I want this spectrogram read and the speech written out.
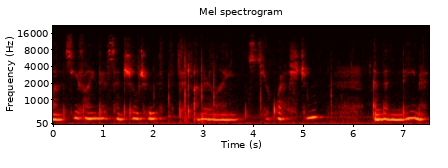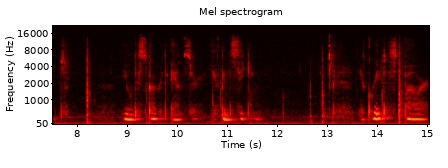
Once you find the essential truth that underlines your question and then name it, you'll discover the answer you've been seeking. Your greatest power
